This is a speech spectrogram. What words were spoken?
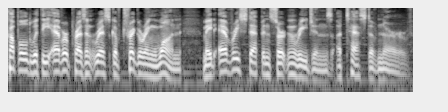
coupled with the ever-present risk of triggering one, made every step in certain regions a test of nerve.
